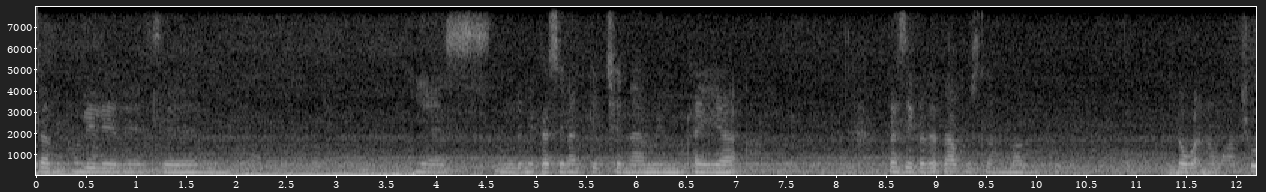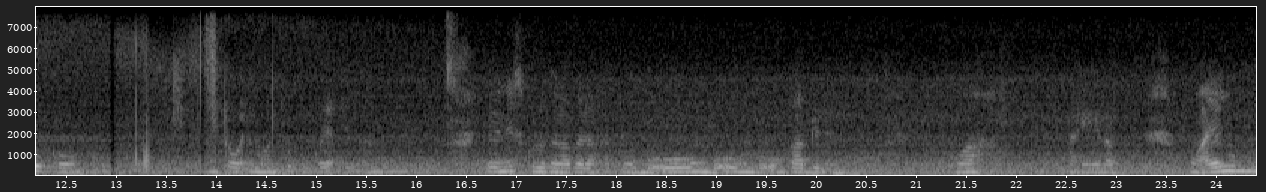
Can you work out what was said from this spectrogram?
Dami kong lilinisin. Yes. Ang dami kasi ng kitchen namin. Kaya kasi katatapos lang mag gawa ng mga chuko. Ang gawa ng mga chuko. Kaya yun ang dumi. Linis ko talaga lahat yung buong, buong, buong cabinet. Wah, mahirap. Kung ayaw yung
